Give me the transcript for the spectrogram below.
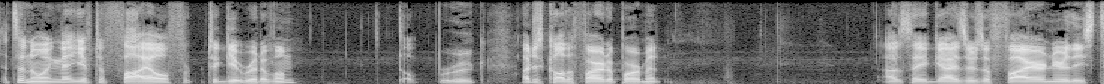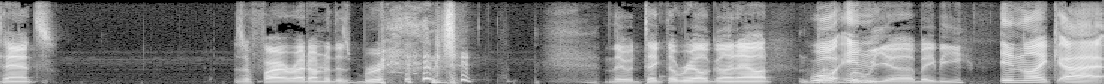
That's annoying that you have to file for, to get rid of them. The frick! I just call the fire department. I would say, guys, there's a fire near these tents. There's a fire right under this bridge. they would take the rail gun out. Well, in- booyah, baby. in like uh,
